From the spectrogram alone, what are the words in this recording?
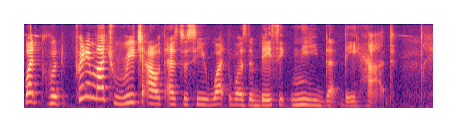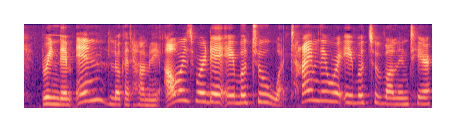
what could pretty much reach out as to see what was the basic need that they had. Bring them in, look at how many hours were they able to, what time they were able to volunteer,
